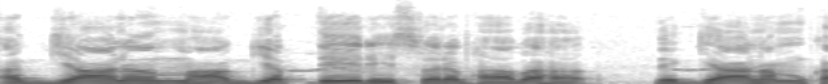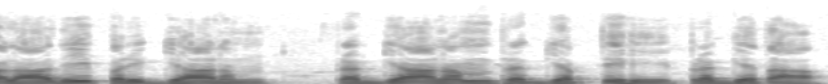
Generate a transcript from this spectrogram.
अज्ञानमाज्ञप्तिरीश्वर भाव विज्ञानम कलादि परिज्ञानम प्रज्ञानम प्रज्ञप्ति, प्रज्ञता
